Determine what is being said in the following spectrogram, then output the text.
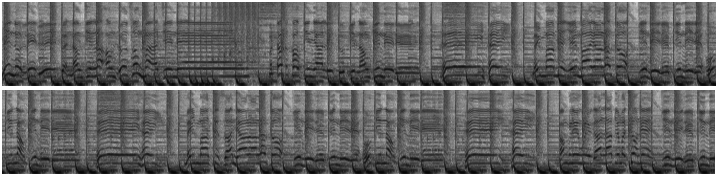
မင်းတို့လေးတွေအတွက်လောင်ကျင်လောက်အောင်တို့ဆုံးမခြင်းနဲ့မတော့တစ်ခေါက်ပညာလေးဆိုပြင်းအောင်ပြင်းနေတယ် Hey hey မိမမျက်ရည်မာယာလောက်တော့ပြင်းနေတယ်ပြင်းနေတယ်အိုးပြင်းအောင်ပြင်းနေတယ် Hey hey မိမသစ္စာညာလာလောက်တော့ပြင်းနေတယ်ပြင်းနေတယ်အိုးပြင်းအောင်ပြင်းနေ ပြင်းနေတယ်ပြင်းနေ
